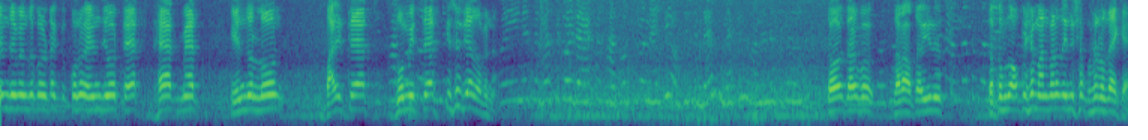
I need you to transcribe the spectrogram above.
এনজিও মেনজিও কোনো কোনো এনজিও ট্যাক্স ভ্যাট ম্যাট এনজিও লোন বাড়ির ট্যাক্স জমির ট্যাক্স কিছুই দেওয়া যাবে না। মানে তো তার যারা তো তা তোমরা অফিসে মানবে না তো সব ঘোষণা দেয় কে।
